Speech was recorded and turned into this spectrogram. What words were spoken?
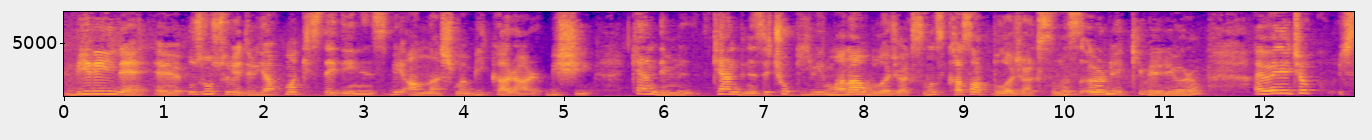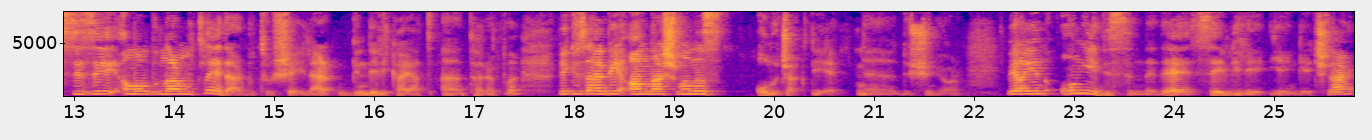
biriyle e, uzun süredir yapmak istediğiniz bir anlaşma, bir karar, bir şey kendim, kendinizi çok iyi bir manav bulacaksınız, kasap bulacaksınız. Örnek veriyorum. Ay Böyle çok sizi ama bunlar mutlu eder bu tür şeyler gündelik hayat e, tarafı ve güzel bir anlaşmanız olacak diye e, düşünüyorum. Ve ayın 17'sinde de sevgili yengeçler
